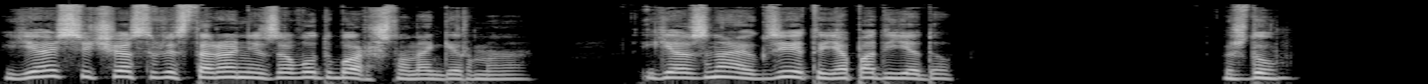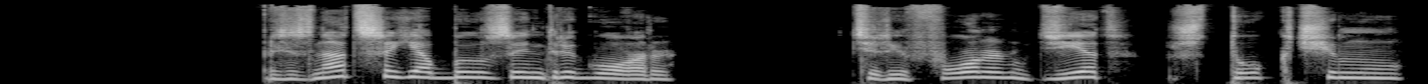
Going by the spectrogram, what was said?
Я сейчас в ресторане завод бар, что на Германа. Я знаю, где это, я подъеду. Жду. Признаться, я был заинтригован. Телефон, дед, что к чему?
